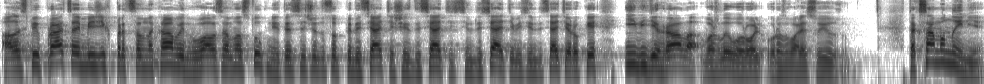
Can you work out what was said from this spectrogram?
Але співпраця між їх представниками відбувалася в наступні 1950-ті, 60-ті, 70-ті, 80-ті роки і відіграла важливу роль у розвалі Союзу. Так само нині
